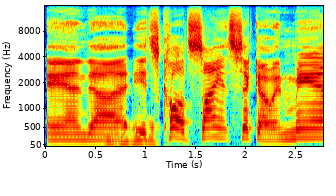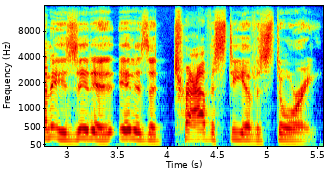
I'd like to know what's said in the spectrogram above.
and uh, it's called Science Sicko. And man, is it a, it is a travesty of a story.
